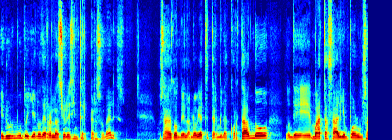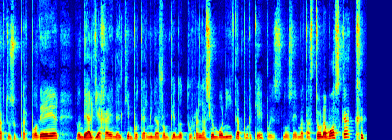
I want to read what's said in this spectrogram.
en un mundo lleno de relaciones interpersonales. O sea, donde la novia te termina cortando, donde matas a alguien por usar tu superpoder, donde al viajar en el tiempo terminas rompiendo tu relación bonita porque, pues, no sé, mataste una mosca.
